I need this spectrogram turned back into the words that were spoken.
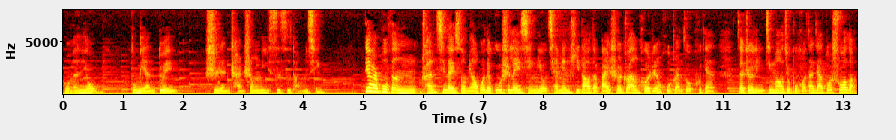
我们又不免对世人产生一丝丝同情。第二部分传奇类所描绘的故事类型有前面提到的《白蛇传》和《人虎传》做铺垫，在这里金猫就不和大家多说了。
